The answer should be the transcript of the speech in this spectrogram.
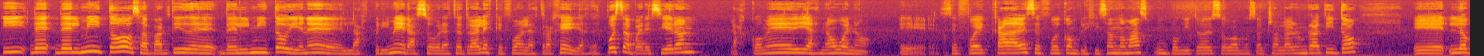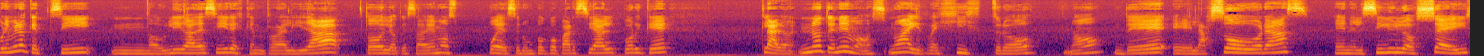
Y del mito, o sea, a partir del mito vienen las primeras obras teatrales que fueron las tragedias. Después aparecieron las comedias, ¿no? Bueno, eh, se fue, cada vez se fue complejizando más, un poquito de eso vamos a charlar un ratito. Eh, lo primero que sí mm, obliga a decir es que en realidad todo lo que sabemos puede ser un poco parcial porque, claro, no tenemos, no hay registro ¿no? de eh, las obras en el siglo VI,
